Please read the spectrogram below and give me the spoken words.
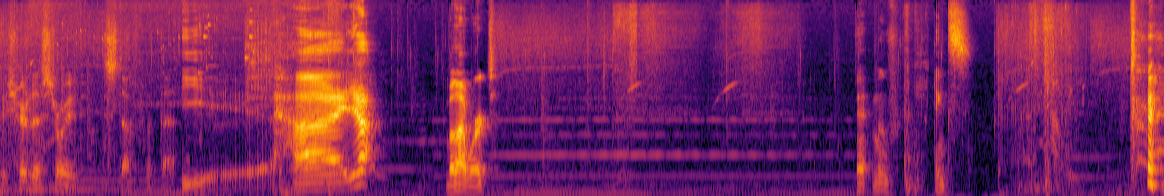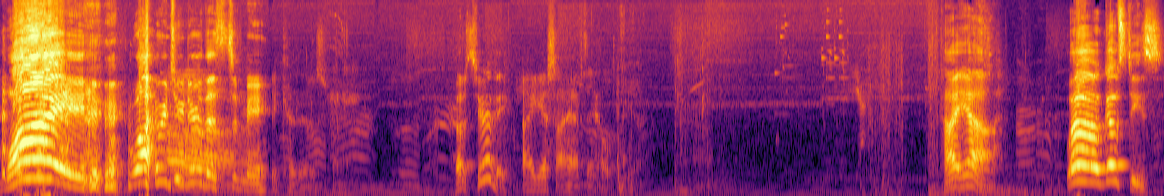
Be sure to destroy stuff with that. yeah. Hiya. Well, that worked. Eh, move. Thanks. Why? Why would you do this to Ah, me? Because it was fun. Oh, it's too heavy. I guess I have to help you. Hiya. Whoa, ghosties.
